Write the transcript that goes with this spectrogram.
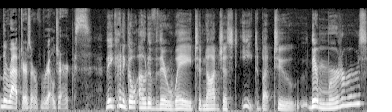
the raptors are real jerks. they kind of go out of their way to not just eat, but to they're murderers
